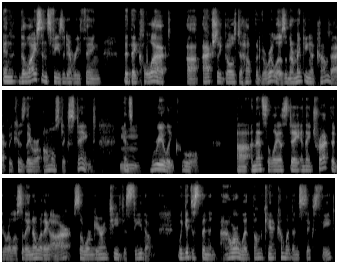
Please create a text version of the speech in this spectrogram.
and the license fees and everything that they collect uh, actually goes to help the gorillas. And they're making a comeback because they were almost extinct and it's Mhm. really cool. Uh, and that's the last day. And they track the gorillas so they know where they are. So we're guaranteed to see them. We get to spend an hour with them, can't come within six feet.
